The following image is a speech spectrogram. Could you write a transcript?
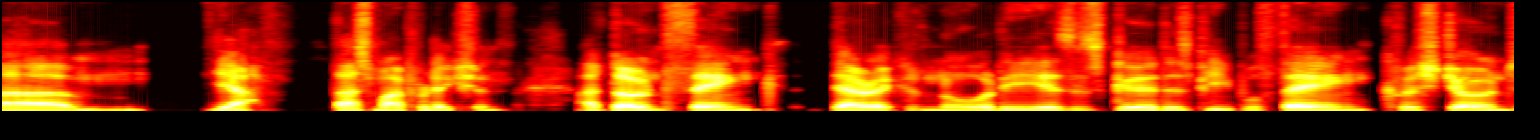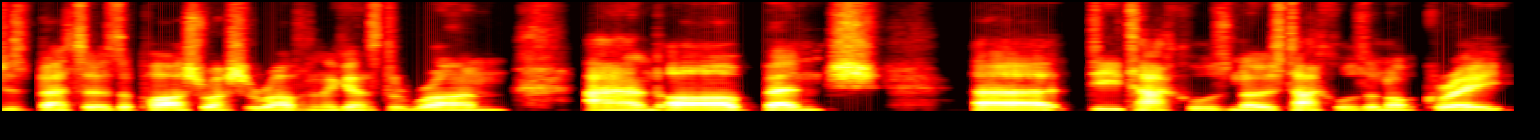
Um, yeah, that's my prediction. I don't think Derrick Nnadi is as good as people think. Chris Jones is better as a pass rusher rather than against the run. And our bench uh, D tackles, nose tackles are not great.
